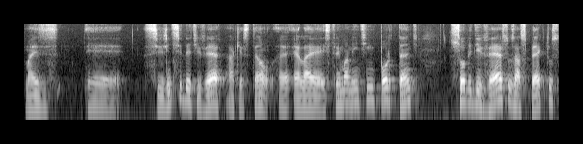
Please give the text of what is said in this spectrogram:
mas é, se a gente se detiver à questão, é, ela é extremamente importante sobre diversos aspectos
